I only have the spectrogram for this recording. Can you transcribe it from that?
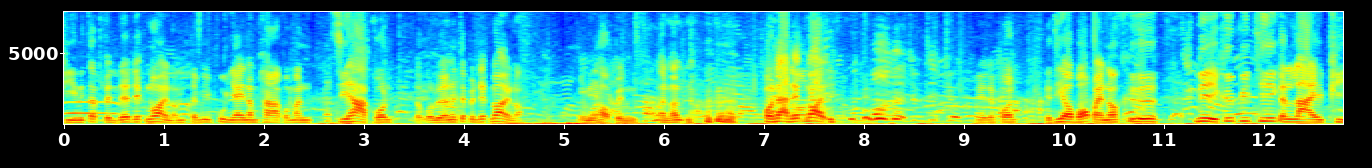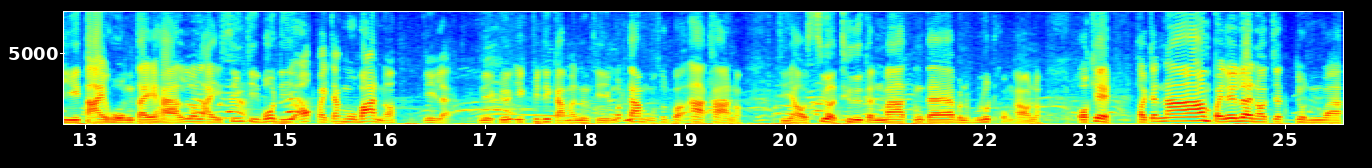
ผีนี่จะเป็นเด็กน้อยเนาะจะมีผู้ใหญ่นำพาประมาณสี่ห้าคนแล้วก็เรือนั้นจะเป็นเด็กน้อยเนาะตรงนี้เขาเป็นอันนั้นหัวหน้าเด็กน้อยนี่ทุกคนอย่างที่เราบอกไปเนาะคือ นี่คือพิธีกันลายผีตายหงตายหาหรือลายสิ่งที่โบดีออกไปจากหมู่บ้านเนาะนี่แหละ นี่คืออีกพิธีกรรมอันหนึ่งที่งดงามของสุนทรอาคารเนาะที่เขาเสื้อถือกันมาตั้งแต่บรรพบุรุษของเขาเนาะโอเคเขาจะน้ำไปเรื่อยๆเนาะจะจนว่า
